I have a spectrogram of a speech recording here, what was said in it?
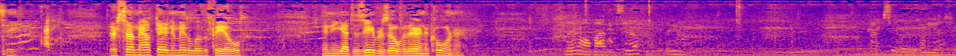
See, there's some out there in the middle of the field. Then you got the zebras over there in the corner. They're all by themselves right there. Absolutely beautiful.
